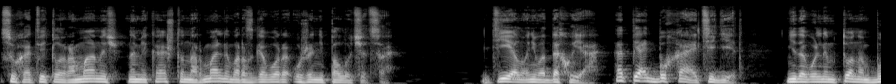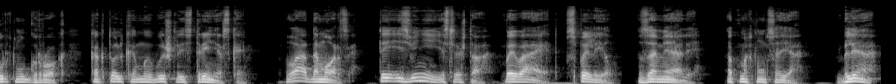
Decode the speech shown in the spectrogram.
— сухо ответил Романыч, намекая, что нормального разговора уже не получится. «Дел у него дохуя. Опять бухает, сидит». Недовольным тоном буркнул Грок, как только мы вышли из тренерской. «Ладно, Морзе, ты извини, если что. Бывает. Вспылил». «Замяли», — отмахнулся я. «Бля,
